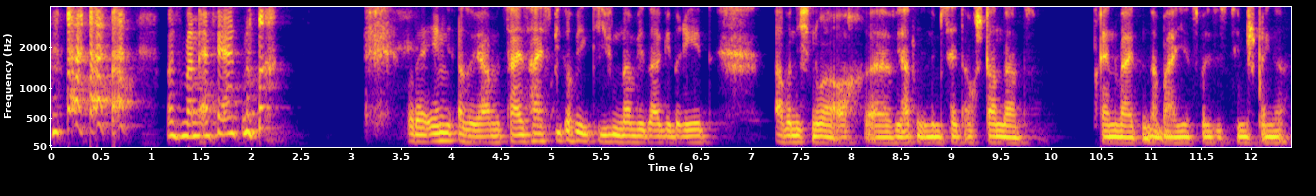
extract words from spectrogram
Was man erfährt noch. Oder ähnlich, also ja, mit High-Speed-Objektiven haben wir da gedreht. Aber nicht nur, auch äh, wir hatten in dem Set auch Standard-Brennweiten dabei, jetzt bei Systemsprenger.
